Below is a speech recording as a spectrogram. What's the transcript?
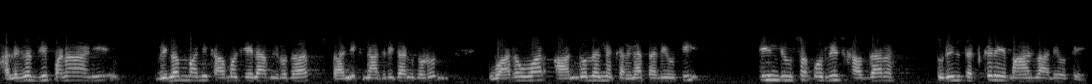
हलगर्जीपणा आणि विलंबाने कामं केल्याविरोधात स्थानिक नागरिकांकडून वारंवार आंदोलनं करण्यात आली होती. तीन दिवसापूर्वीच खासदार सुनील तटकरे महाडला आले होते.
